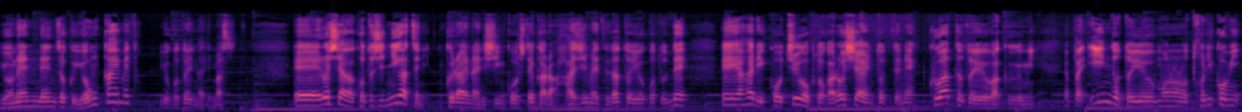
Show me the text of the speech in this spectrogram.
4年連続4回目ということになります。えー、ロシアが今年2月にウクライナに侵攻してから初めてだということで、えー、やはりこう中国とかロシアにとってね、クワッドという枠組み、やっぱりインドというものの取り込み、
